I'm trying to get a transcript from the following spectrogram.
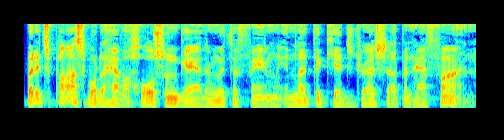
but it's possible to have a wholesome gathering with the family and let the kids dress up and have fun.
